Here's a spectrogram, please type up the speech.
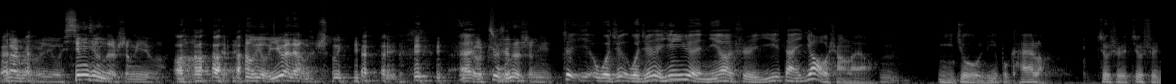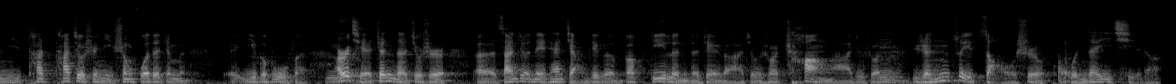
外边有有星星的声音嘛，啊，然后有月亮的声音，有虫的声音。这我觉得我觉得音乐你要是一旦要上来啊，嗯，你就离不开了，就是就是你它它就是你生活的这么呃一个部分，而且真的就是呃，咱就那天讲这个 Bob Dylan 的这个啊，就是说唱啊，就是说人最早是混在一起的，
